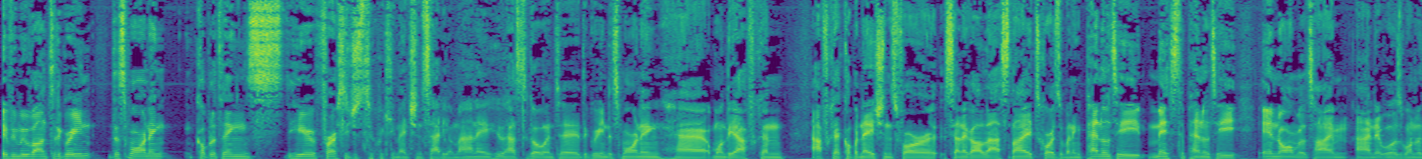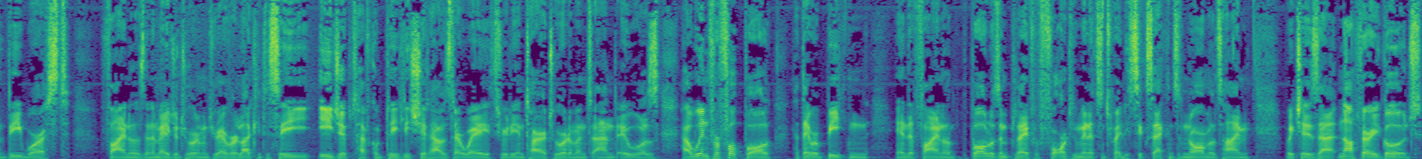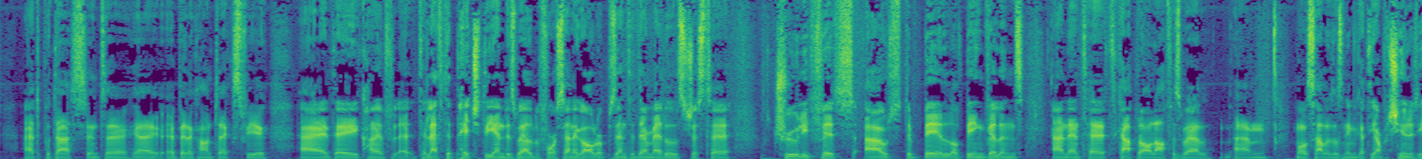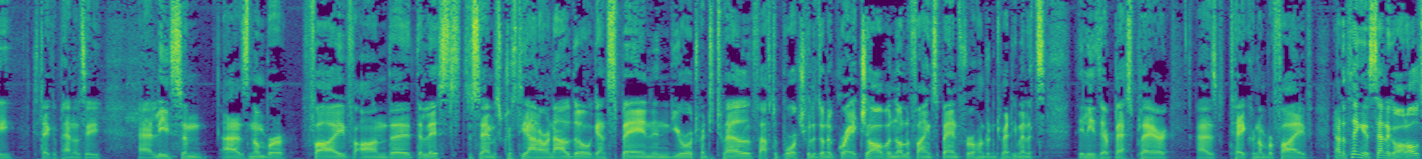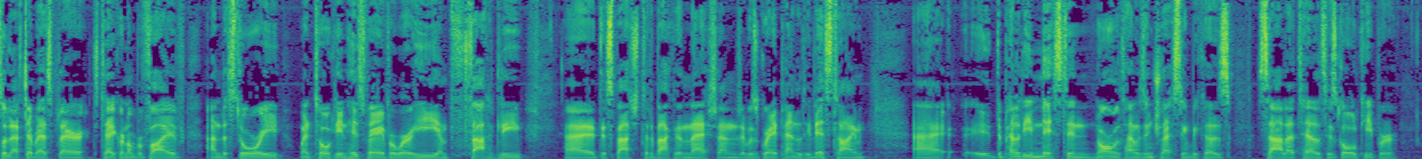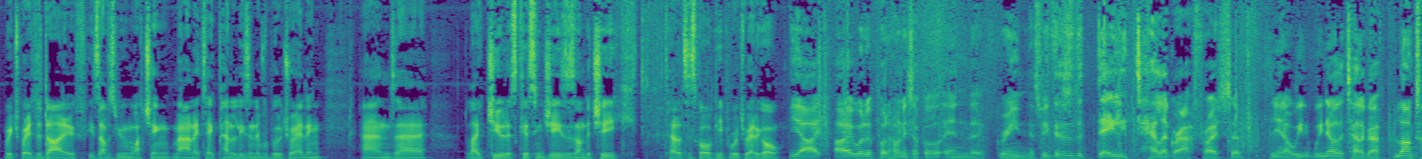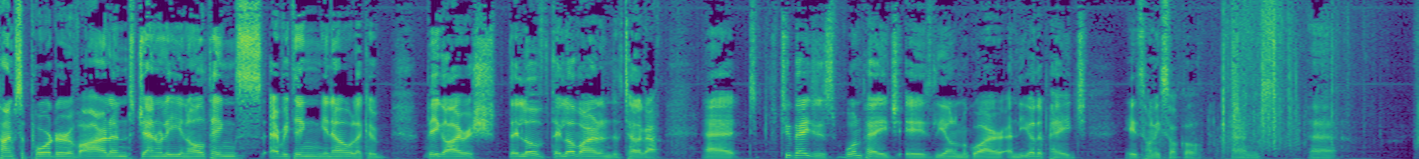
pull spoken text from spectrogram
If we move on to the green this morning, a couple of things here. Firstly, just to quickly mention Sadio Mane, who has to go into the green this morning, uh, won the African Africa Cup of Nations for Senegal last night, scores a winning penalty, missed a penalty in normal time, and it was one of the worst finals in a major tournament you're ever likely to see. Egypt have completely shithoused their way through the entire tournament, and it was a win for football that they were beaten in the final. The ball was in play for 40 minutes and 26 seconds in normal time, which is uh, not very good. Uh, to put that into uh, a bit of context for you, uh, they kind of uh, they left the pitch at the end as well before Senegal represented their medals, just to truly fit out the bill of being villains, and then to, to cap it all off as well. Um, Mo Salah doesn't even get the opportunity to take a penalty. Uh, leaves him as number five on the, the list, the same as Cristiano Ronaldo against Spain in Euro 2012. After Portugal had done a great job of nullifying Spain for 120 minutes, they leave their best player as taker number five. Now, the thing is, Senegal also left their best player to taker number five, and the story went totally in his favour, where he emphatically uh, dispatched to the back of the net, and it was a great penalty this time. Uh, it- the penalty he missed in normal time was interesting because Salah tells his goalkeeper which way to dive. He's obviously been watching Mane take penalties in Liverpool training, and uh, like Judas kissing Jesus on the cheek, tells his goalkeeper which way to go. Yeah, I, I would have put Honeysuckle in the green this week. This is the Daily Telegraph, right? So, you know, we, we know the Telegraph, long time supporter of Ireland generally in all things, everything, you know, like a big Irish. They love they love Ireland, the Telegraph. Uh, t- two pages. One page is Leona Maguire, and the other page is Honeysuckle and uh,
